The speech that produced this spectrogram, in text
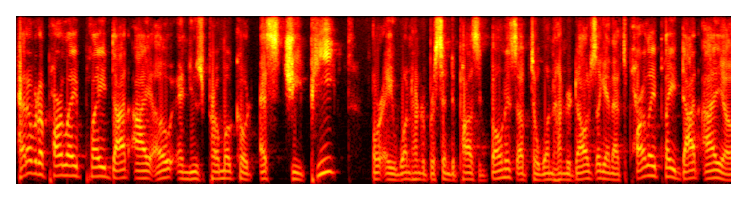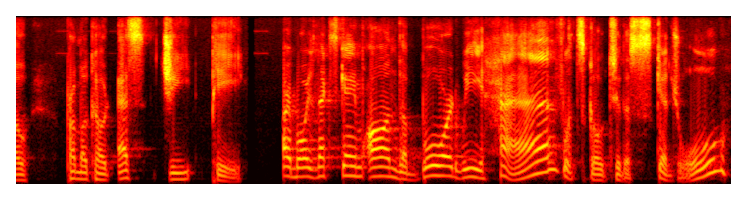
Head over to parlayplay.io and use promo code SGP for a 100% deposit bonus up to $100. Again, that's parlayplay.io, promo code SGP. All right, boys. Next game on the board we have. Let's go to the schedule.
